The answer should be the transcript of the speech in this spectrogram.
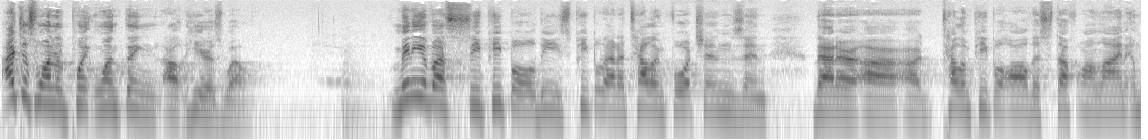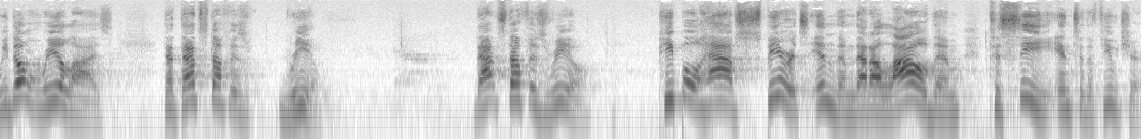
I just want to point one thing out here as well. Many of us see people, these people that are telling fortunes and that are, are, are telling people all this stuff online, and we don't realize that that stuff is real. That stuff is real. People have spirits in them that allow them to see into the future.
